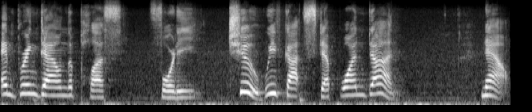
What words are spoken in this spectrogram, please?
and bring down the plus 42. We've got step 1 done. Now,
